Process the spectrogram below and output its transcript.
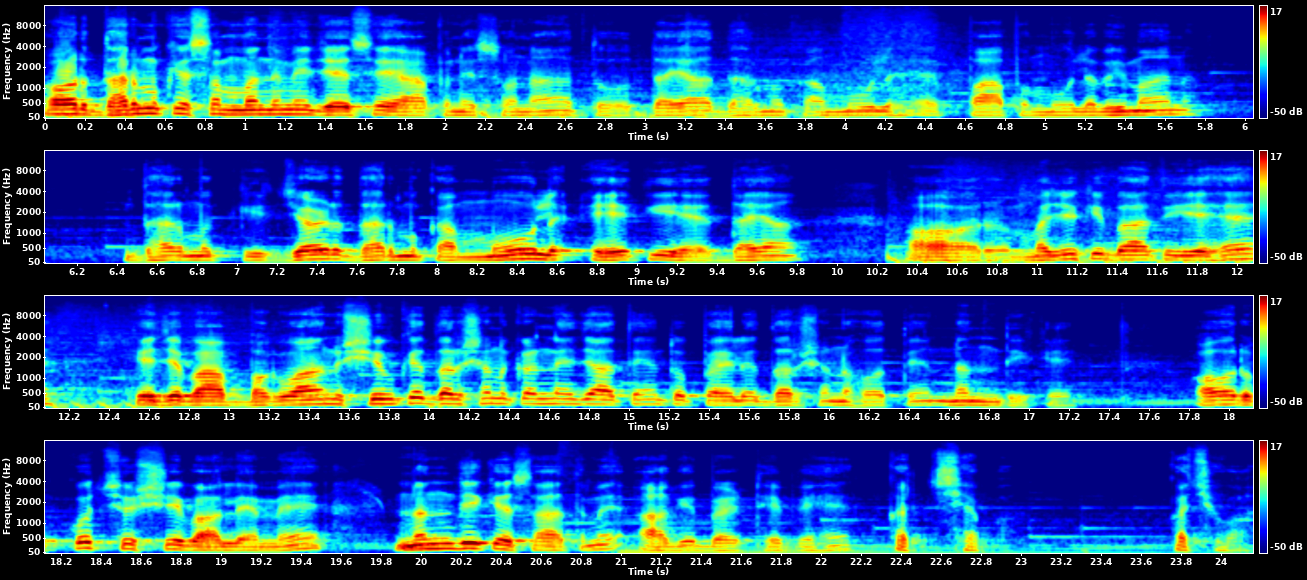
और धर्म के संबंध में जैसे आपने सुना तो दया धर्म का मूल है, पाप मूल अभिमान। धर्म की जड़, धर्म का मूल एक ही है, दया। और मज़े की बात यह है कि जब आप भगवान शिव के दर्शन करने जाते हैं तो पहले दर्शन होते हैं नंदी के। और कुछ शिवालय में नंदी के साथ में आगे बैठे हुए हैं कच्छप, कछुआ।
